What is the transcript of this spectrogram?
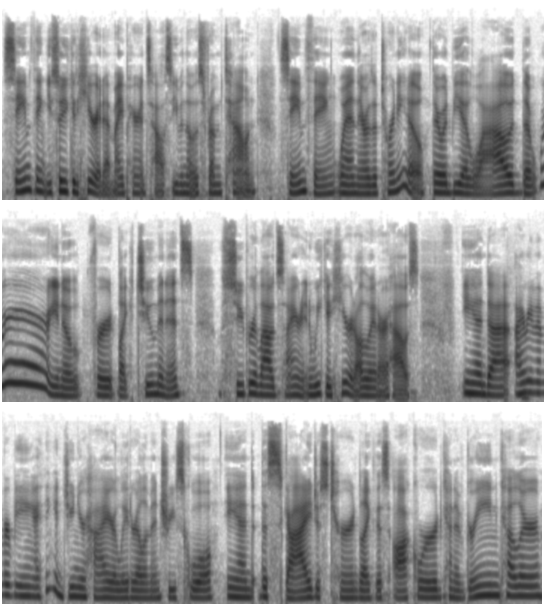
Same thing. So you could hear it at my parents' house, even though it was from town. Same thing when there was a tornado. There would be a loud, the where, you know, for like two minutes, super loud siren, and we could hear it all the way at our house. And uh, I remember being, I think, in junior high or later elementary school, and the sky just turned like this awkward kind of green color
